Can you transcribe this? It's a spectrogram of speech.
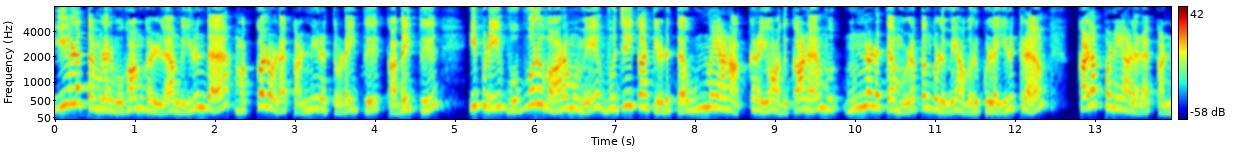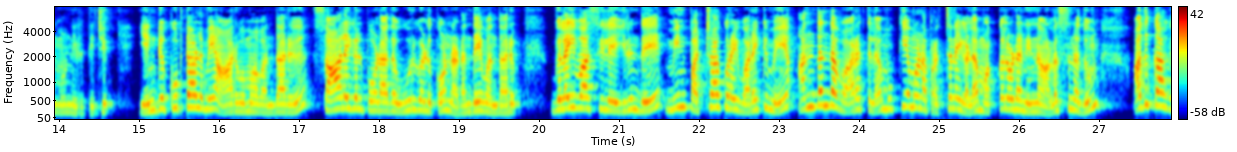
ஈழத்தமிழர் முகாம்களில் அங்கே இருந்த மக்களோட கண்ணீரை துடைத்து கதைத்து இப்படி ஒவ்வொரு வாரமுமே விஜயகாந்த் எடுத்த உண்மையான அக்கறையும் அதுக்கான மு முன்னெடுத்த முழக்கங்களுமே அவருக்குள்ளே இருக்கிற களப்பணியாளரை கண்முன் நிறுத்திச்சு. எங்கே கூப்பிட்டாலுமே ஆர்வமாக வந்தார். சாலைகள் போடாத ஊர்களுக்கும் நடந்தே வந்தார். விலைவாசியிலே இருந்து மின் பற்றாக்குறை வரைக்குமே அந்தந்த வாரத்தில் முக்கியமான பிரச்சனைகளை மக்களோட நின்று அலசுனதும் அதுக்காக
